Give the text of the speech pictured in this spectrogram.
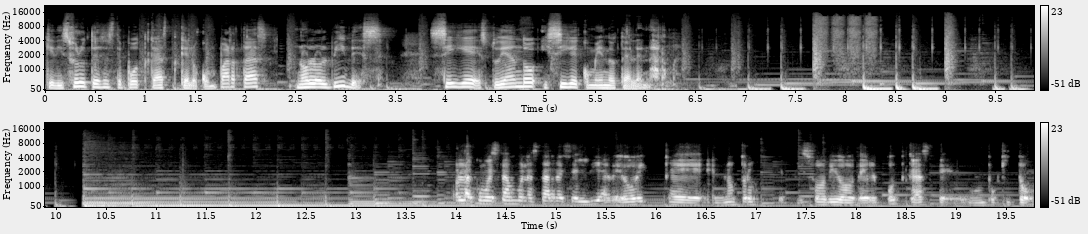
que disfrutes este podcast, que lo compartas, no lo olvides. Sigue estudiando y sigue comiéndote al enarma. Hola, ¿cómo están? Buenas tardes. El día de hoy, eh, en otro episodio del podcast, eh, un poquito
